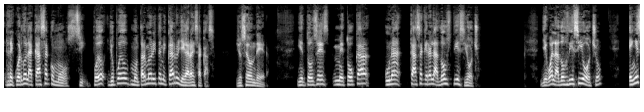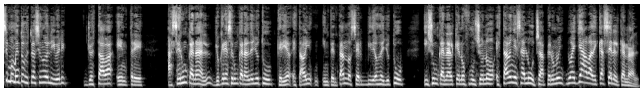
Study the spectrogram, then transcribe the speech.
recuerdo la casa como si puedo, yo puedo montarme ahorita en mi carro y llegar a esa casa. Yo sé dónde era. Y entonces me toca una casa que era la 218. Llego a la 218. En ese momento que estoy haciendo delivery, yo estaba entre hacer un canal, yo quería hacer un canal de YouTube, quería, estaba intentando hacer videos de YouTube, hice un canal que no funcionó, estaba en esa lucha, pero no, no hallaba de qué hacer el canal.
